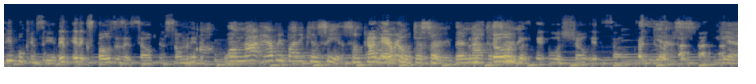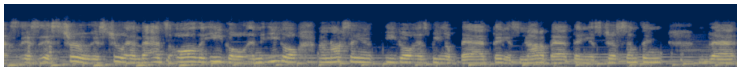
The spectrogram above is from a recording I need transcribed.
People can see it. It, it exposes itself in so many well, different ways. Well, not everybody can see it. Some people not everyone are discerning. They're not discerning. It will show itself. yes, yes, it's it's true. It's true, and that's all the ego. And the ego. I'm not saying ego as being a bad thing. It's not a bad thing. It's just something that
